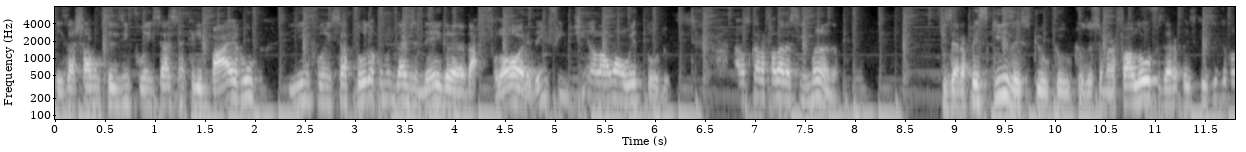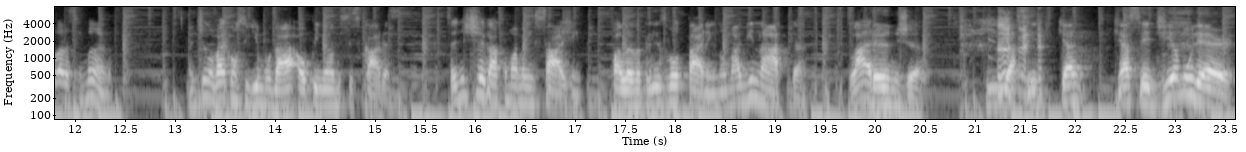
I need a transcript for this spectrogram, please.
eles achavam que se eles influenciassem aquele bairro, ia influenciar toda a comunidade negra da Flórida, enfim, tinha lá um auê todo. Aí os caras falaram assim, mano, fizeram a pesquisa, isso que o, que o, que o falou, fizeram a pesquisa e falaram assim, mano, a gente não vai conseguir mudar a opinião desses caras. Se a gente chegar com uma mensagem falando para eles votarem no magnata laranja que, assed- que, a- que assedia a mulher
